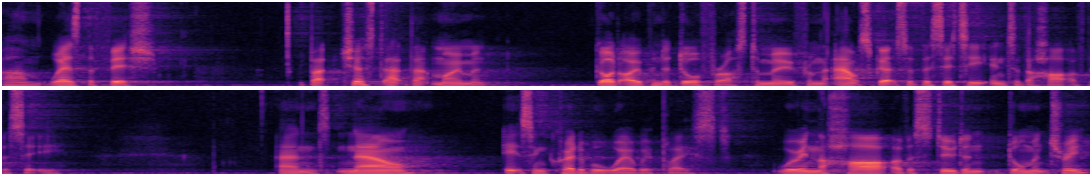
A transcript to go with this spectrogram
Um, where's the fish? But just at that moment, God opened a door for us to move from the outskirts of the city into the heart of the city. And now it's incredible where we're placed. We're in the heart of a student dormitory.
